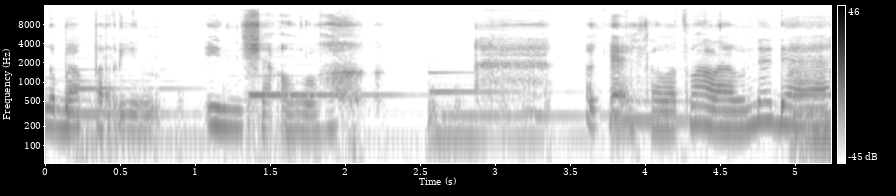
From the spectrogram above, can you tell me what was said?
ngebaperin insya Allah. Oke selamat malam dadah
